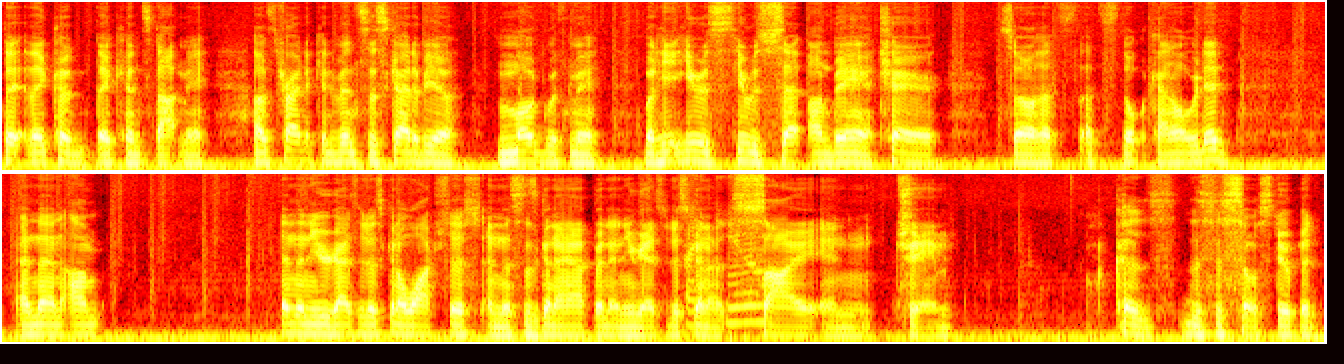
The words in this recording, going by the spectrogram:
They, they couldn't they couldn't stop me. I was trying to convince this guy to be a mug with me, but he, he was he was set on being a chair. So that's that's kind of what we did. And then um and then you guys are just gonna watch this, and this is gonna happen, and you guys are just gonna sigh in shame, cause this is so stupid.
